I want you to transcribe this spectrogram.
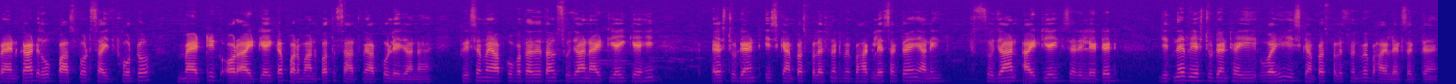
पैन कार्ड, दो पासपोर्ट साइज़ फ़ोटो मैट्रिक और आईटीआई का प्रमाण पत्र साथ में आपको ले जाना है। फिर से मैं आपको बता देता हूँ, सुजान आईटीआई के ही स्टूडेंट इस कैंपस प्लेसमेंट में भाग ले सकते हैं, यानी सुजान आईटीआई से रिलेटेड जितने भी स्टूडेंट हैं वही इस कैंपस प्लेसमेंट में भाग ले सकते हैं।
